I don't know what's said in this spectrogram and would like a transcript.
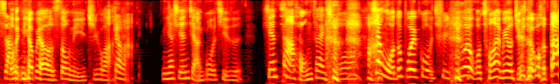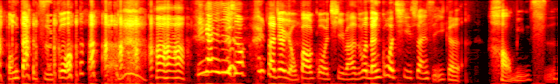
张？你要不要我送你一句话？干嘛？你要先讲过气是先大红再说，像我都不会过去，因为我从来没有觉得我大红大紫过。好好好，应该是说那就拥抱过气吧。如果能过气，算是一个好名词。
